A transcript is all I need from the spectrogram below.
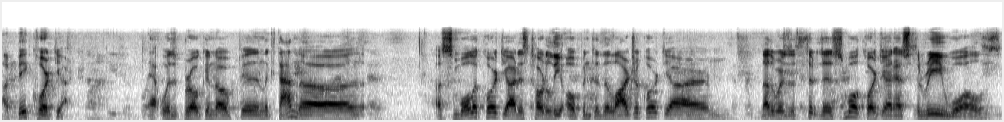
A big courtyard that was broken open. Liktana. A smaller courtyard is totally open to the larger courtyard. In other words, the, th- the small courtyard has three walls,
